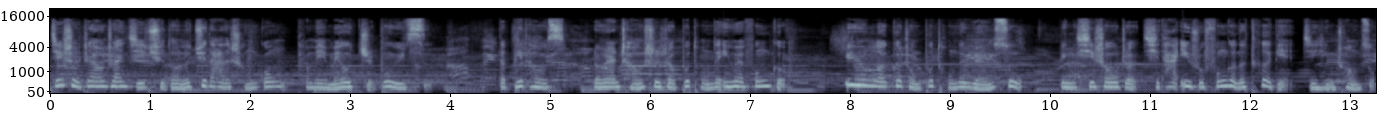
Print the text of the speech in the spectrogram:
即使这张专辑取得了巨大的成功，他们也没有止步于此。The Beatles 仍然尝试着不同的音乐风格，运用了各种不同的元素，并吸收着其他艺术风格的特点进行创作。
